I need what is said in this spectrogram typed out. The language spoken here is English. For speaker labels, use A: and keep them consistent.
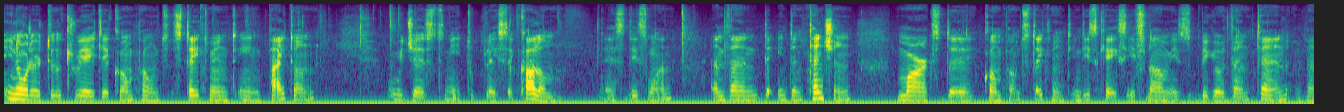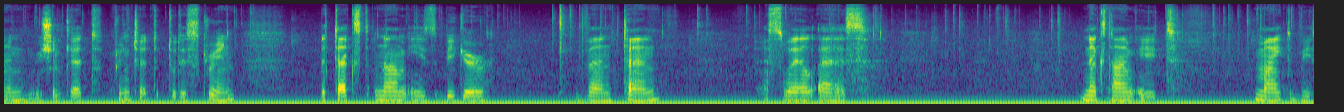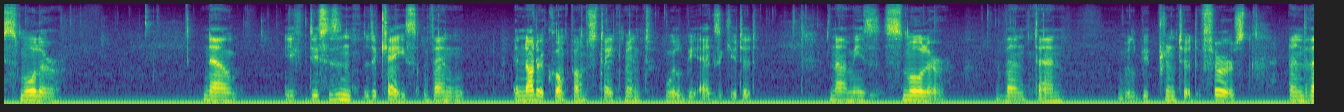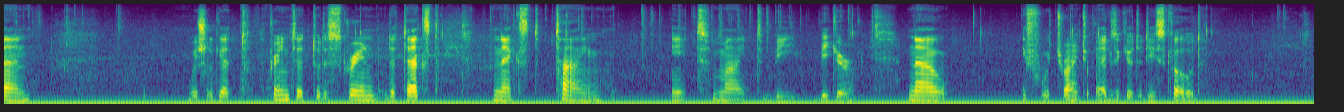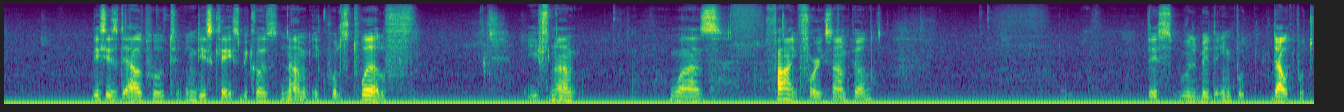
A: in order to create a compound statement in Python we just need to place a column as this one and then the indentation marks the compound statement. In this case if num is bigger than 10 then we shall get printed to the screen the text num is bigger than 10 as well as next time it might be smaller. Now if this isn't the case then another compound statement will be executed. Num is smaller than 10 will be printed first and then we shall get printed to the screen the text. Next time it might be bigger. Now if we try to execute this code this is the output in this case because num equals 12 if num was 5 for example this will be the input the output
